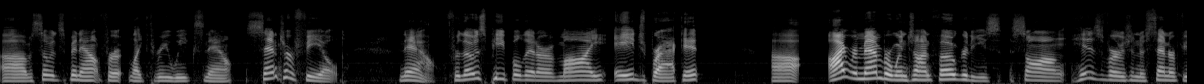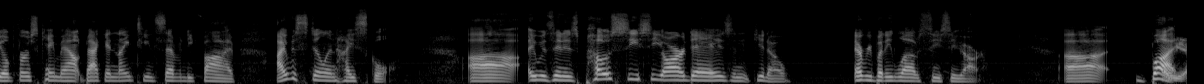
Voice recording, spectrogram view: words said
Um, so it's been out for like three weeks now. Centerfield. Now, for those people that are of my age bracket, uh, I remember when John Fogerty's song, his version of Centerfield, first came out back in 1975. I was still in high school. Uh, it was in his post CCR days, and you know, everybody loves CCR. Uh, but oh yeah.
